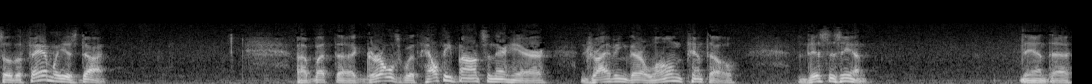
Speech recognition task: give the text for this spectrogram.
So the family is done. Uh, but the girls with healthy bounce in their hair, driving their lone Pinto, this is in. And uh,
